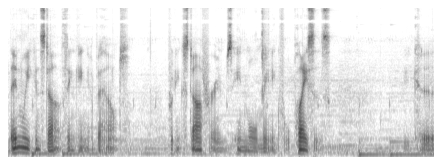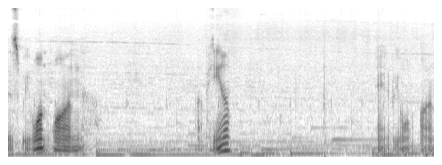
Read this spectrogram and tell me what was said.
Then we can start thinking about putting staff rooms in more meaningful places. Because we want one up here. And we want one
